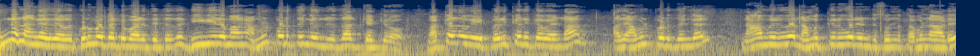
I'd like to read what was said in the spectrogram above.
இன்னும் நாங்கள் இந்த குடும்ப கட்டுப்பாடு திட்டத்தை தீவிரமாக அமுல்படுத்துங்கள் என்று தான் கேட்கிறோம். மக்கள் தொகையை பெருக்கெடுக்க வேண்டாம். அதை அமுல்படுத்துங்கள். நாம் இருவர் நமக்கிருவர் என்று சொன்ன தமிழ்நாடு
